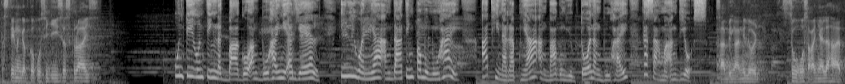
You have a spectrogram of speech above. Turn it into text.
Tapos tinanggap ko po si Jesus Christ. Unti-unting nagbago ang buhay ni Ariel. Iniwan niya ang dating pamumuhay at hinarap niya ang bagong yugto ng buhay kasama ang Diyos. Sabi nga ni Lord, suko sa Kanya lahat.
